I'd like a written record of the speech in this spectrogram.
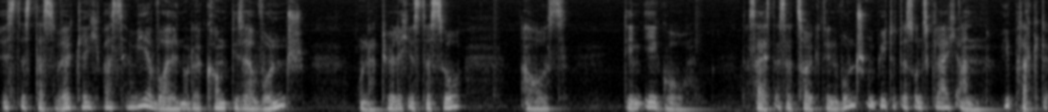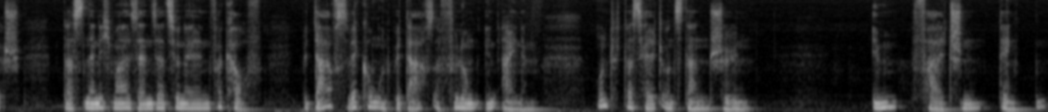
Ist es das wirklich, was wir wollen, oder kommt dieser Wunsch, und natürlich ist es so, aus dem Ego? Das heißt, es erzeugt den Wunsch und bietet es uns gleich an. Wie praktisch. Das nenne ich mal sensationellen Verkauf. Bedarfsweckung und Bedarfserfüllung in einem. Und das hält uns dann schön im falschen Denken.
